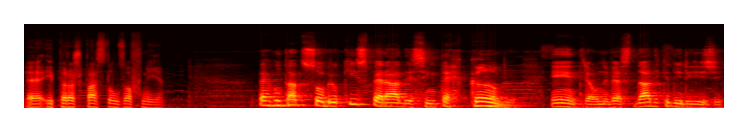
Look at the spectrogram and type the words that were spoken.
eh, e para o espaço da lusofonia. Perguntado sobre o que esperar desse intercâmbio entre a universidade que dirige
